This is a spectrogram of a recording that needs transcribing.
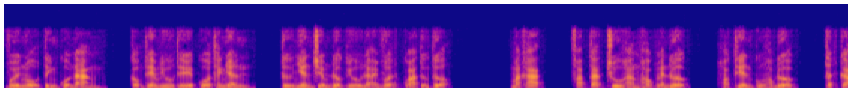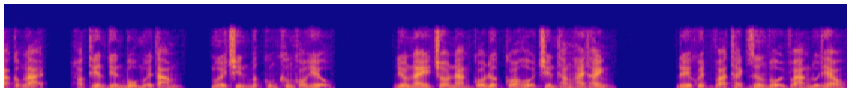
với ngộ tính của nàng, cộng thêm ưu thế của thánh nhân, tự nhiên chiếm được ưu đãi vượt qua tưởng tượng. Mặt khác, pháp tắc chu hằng học lén được hoặc thiên cũng học được, tất cả cộng lại, hoặc thiên tiến bộ mười tám, mười chín bước cũng không khó hiểu. Điều này cho nàng có được cơ hội chiến thắng hai thánh. Đế quyết và thạch dương vội vàng đuổi theo,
